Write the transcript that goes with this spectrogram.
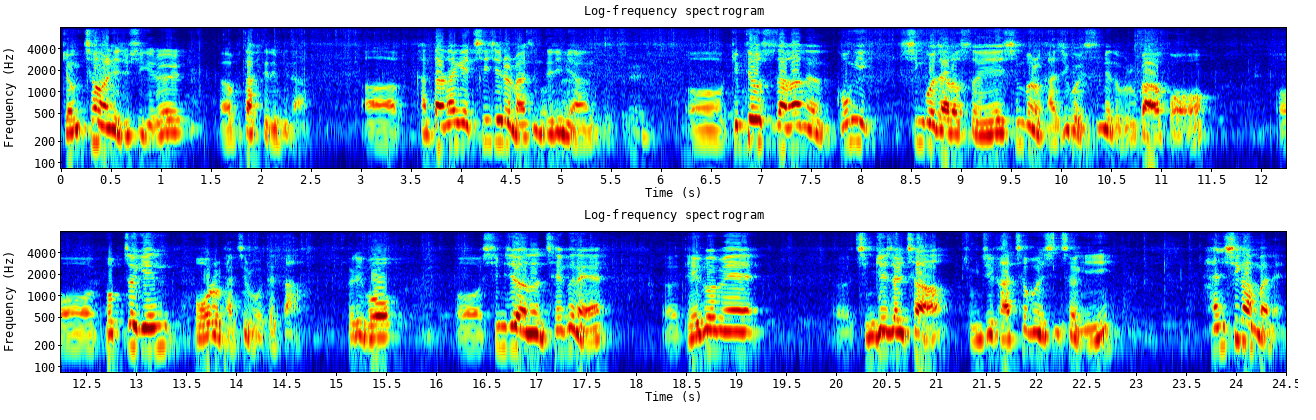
경청을 해주시기를 어, 부탁드립니다. 어, 간단하게 취지를 말씀드리면 어, 김태우 수사관은 공익 신고자로서의 신분을 가지고 있음에도 불구하고 어, 법적인 보호를 받지 못했다. 그리고 어, 심지어는 최근에 어, 대검의 어, 징계 절차 중지 가처분 신청이 1시간 만에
